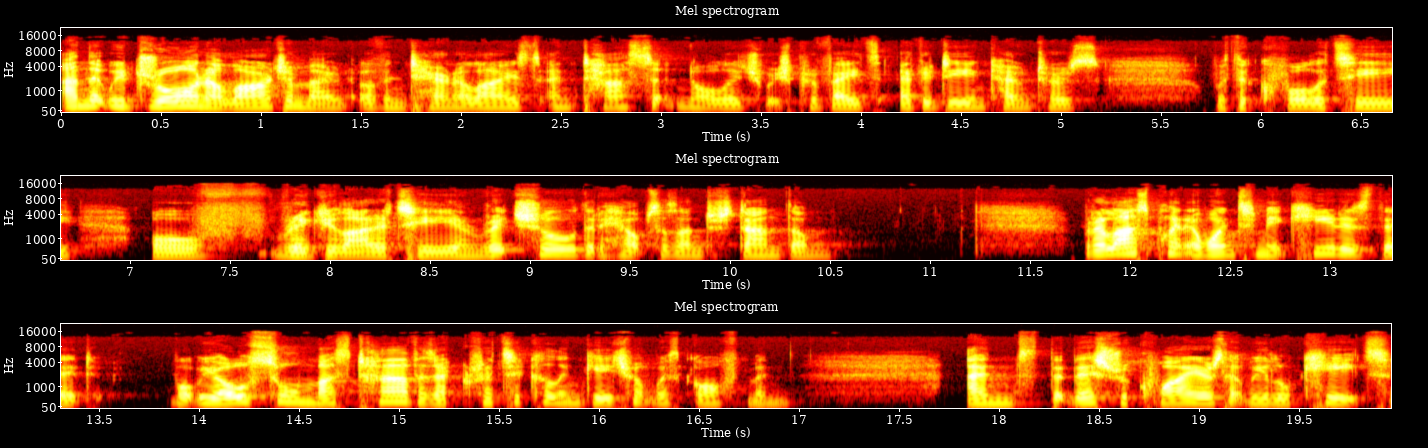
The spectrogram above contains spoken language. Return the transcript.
And that we draw on a large amount of internalized and tacit knowledge which provides everyday encounters with a quality of regularity and ritual that helps us understand them. But a last point I want to make here is that what we also must have is a critical engagement with Goffman, and that this requires that we locate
